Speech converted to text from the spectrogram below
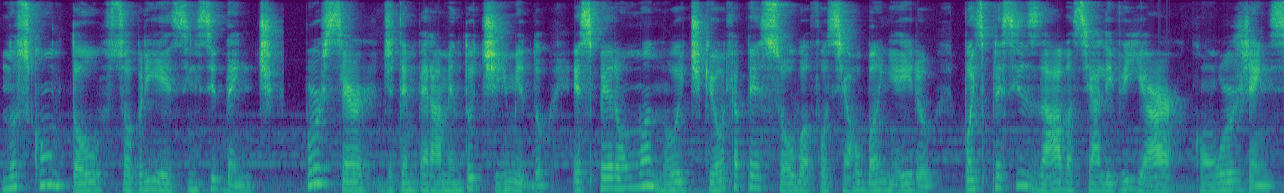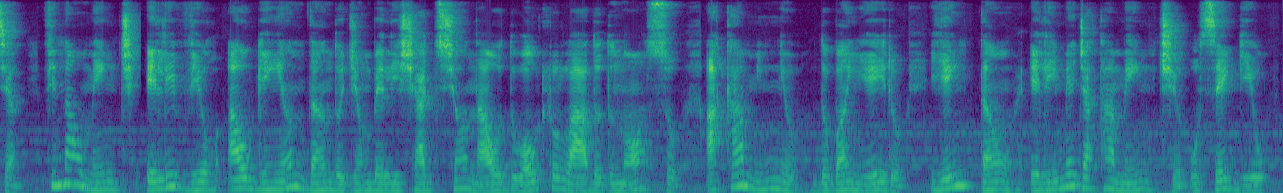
nos contou sobre esse incidente. Por ser de temperamento tímido, esperou uma noite que outra pessoa fosse ao banheiro, pois precisava se aliviar com urgência. Finalmente, ele viu alguém andando de um beliche adicional do outro lado do nosso, a caminho do banheiro, e então ele imediatamente o seguiu.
